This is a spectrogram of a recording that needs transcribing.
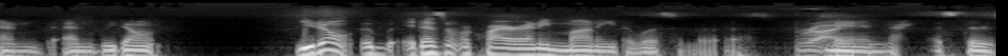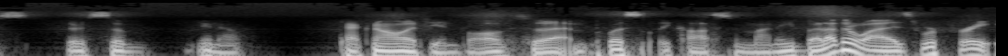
and and we don't. You don't. It doesn't require any money to listen to this. Right. And I guess there's there's some you know technology involved, so that implicitly costs some money. But otherwise, we're free,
